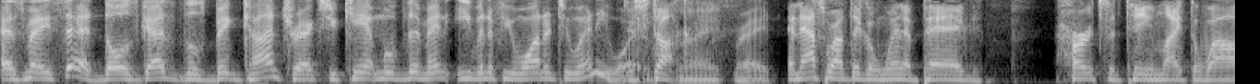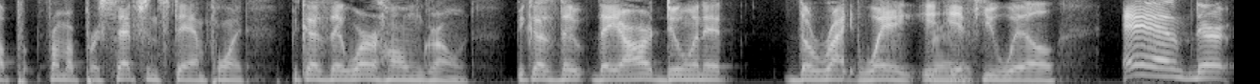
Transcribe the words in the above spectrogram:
as many said, those guys with those big contracts, you can't move them in even if you wanted to anyway. You're stuck. Right. Right. And that's where I think a Winnipeg hurts a team like the Wild from a perception standpoint because they were homegrown, because they, they are doing it the right way, right. if you will. And they're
